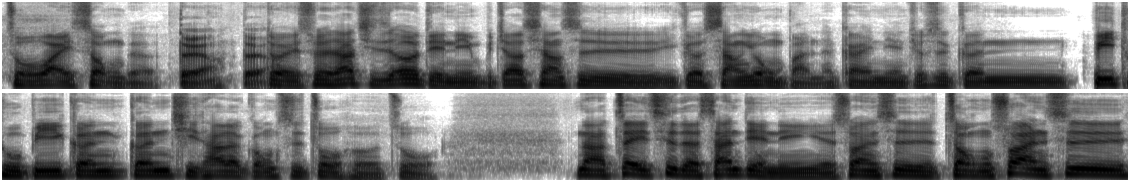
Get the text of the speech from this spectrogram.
做外送的，对啊，对啊，对，所以它其实二点零比较像是一个商用版的概念，就是跟 B to B 跟跟其他的公司做合作。那这一次的三点零也算是总算是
